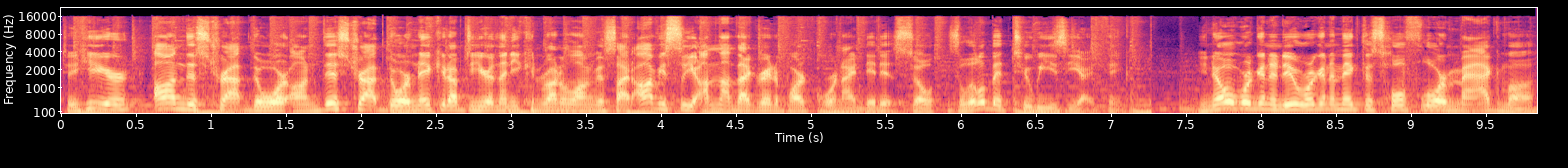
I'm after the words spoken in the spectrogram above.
to here on this trap door, on this trap door, make it up to here, and then you can run along the side. Obviously, I'm not that great at parkour, and I did it, so it's a little bit too easy, I think. You know what we're gonna do? We're gonna make this whole floor magma.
